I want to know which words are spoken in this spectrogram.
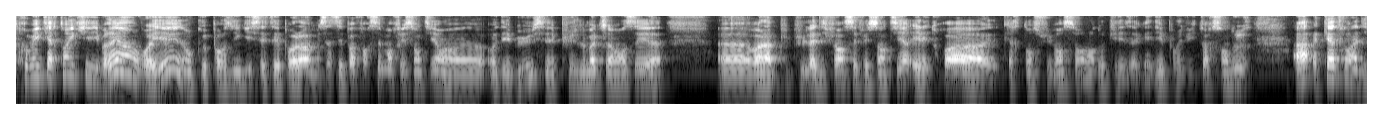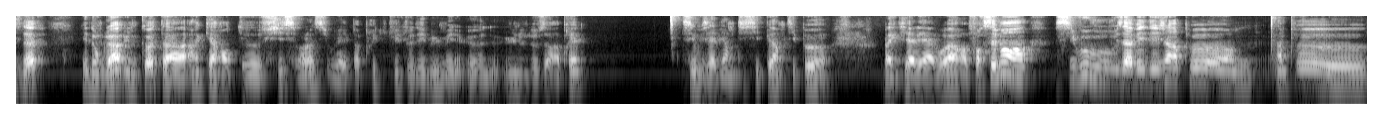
premier carton équilibré, hein, vous voyez, donc Porzingis n'était pas là, mais ça s'est pas forcément fait sentir au début, c'est plus le match avancé voilà, plus, la différence s'est fait sentir. Et les trois cartons suivants, c'est Orlando qui les a gagnés pour une victoire 112 à 99. Et donc là, une cote à 1,46. Voilà, si vous ne l'avez pas pris tout de suite au début, mais euh, une ou deux heures après, si vous aviez anticipé un petit peu bah, qu'il allait avoir. Forcément, hein, si vous, vous avez déjà un peu, un peu,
